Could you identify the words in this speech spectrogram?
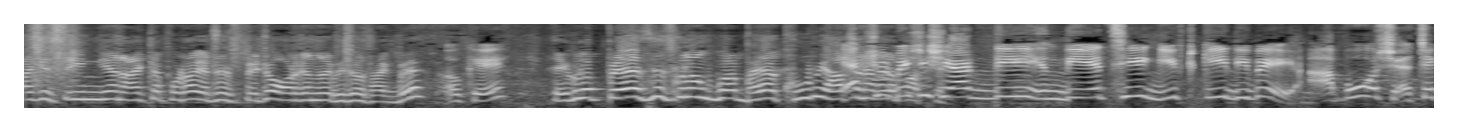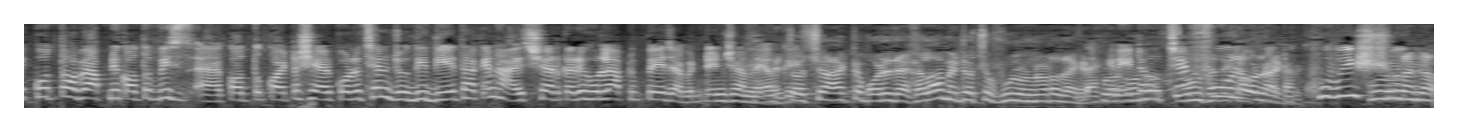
পাকিস্তান ইন্ডিয়ান আরেকটা প্রোডাক্ট এটা এটা অর্গানজার ভিতরে থাকবে ওকে এগুলো প্রাইসগুলো ভাইয়া খুবই হাতে নাগালে বেশি। শেয়ার দিয়েছি গিফট কি দিবে আপু চেক করতে হবে আপনি কত পিস কত কয়টা শেয়ার করেছেন যদি দিয়ে থাকেন হাইস্ট শেয়ারকারী হলে আপনি পেয়ে যাবেন টেনশন নেই ওকে এটা হচ্ছে আরেকটা বডি দেখালাম এটা হচ্ছে ফুল ওনাটা দেখেন দেখেন, এটা হচ্ছে ফুল থাকবে। খুবই সুন্দর।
